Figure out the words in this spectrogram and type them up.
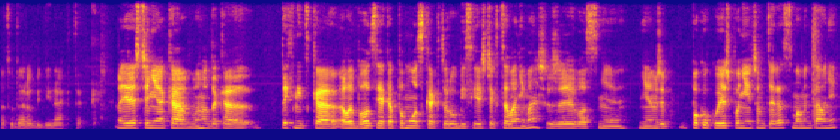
sa to dá robiť inak, tak... Je ešte nejaká možno taká technická alebo hociaká pomôcka, ktorú by si ešte chcela, nemáš? Že vlastne, neviem, že pokukuješ po niečom teraz momentálne?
